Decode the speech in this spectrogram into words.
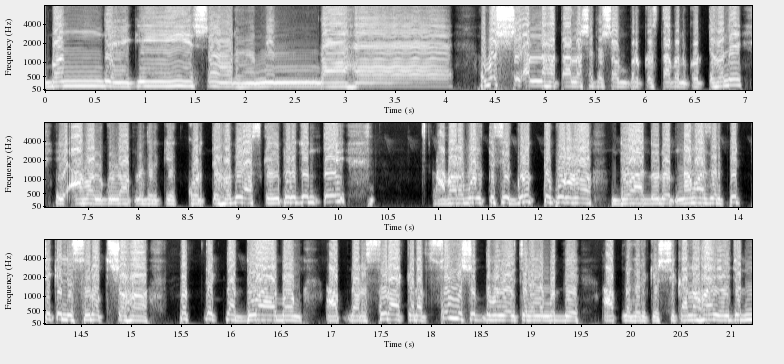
बंदगी शर्मिंदा है অবশ্যই আল্লাহ তাআলার সাথে সম্পর্ক স্থাপন করতে হলে এই আমলগুলো আপনাদেরকে করতে হবে আজকে এই পর্যন্তই আবার বলতেছি গুরুত্বপূর্ণ দোয়া দুরুদ নামাজের প্র্যাকটিক্যালি সুরত সহ প্রত্যেকটা দোয়া এবং আপনার সূরা কেরাত সহি শুদ্ধভাবে এই চ্যানেলের মধ্যে আপনাদেরকে শেখানো হয়। এই জন্য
